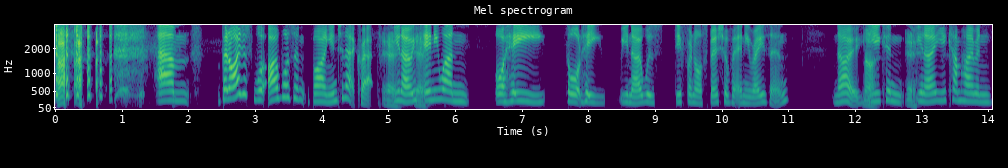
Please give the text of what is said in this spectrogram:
um, but I just I wasn't buying into that crap. Yeah, you know, if yeah. anyone or he thought he you know was different or special for any reason, no, No, you can yeah. you know you come home and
